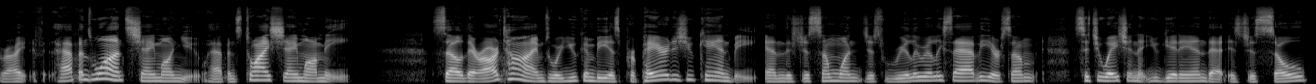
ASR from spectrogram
right? If it happens once, shame on you. Happens twice, shame on me. So there are times where you can be as prepared as you can be, and there's just someone just really, really savvy or some situation that you get in that is just so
